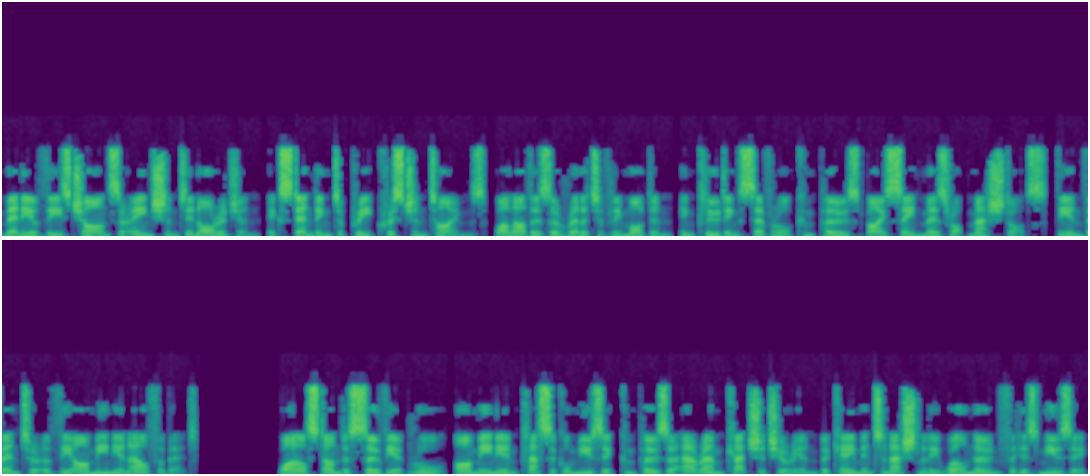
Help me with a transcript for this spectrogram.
Many of these chants are ancient in origin, extending to pre-Christian times, while others are relatively modern, including several composed by Saint Mesrop Mashtots, the inventor of the Armenian alphabet. Whilst under Soviet rule, Armenian classical music composer Aram Khachaturian became internationally well known for his music,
